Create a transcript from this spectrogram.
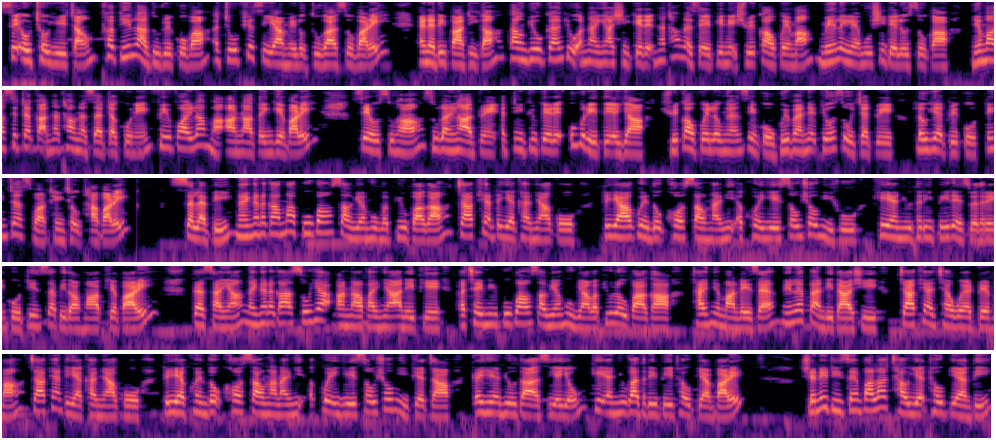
စစ်အုပ်ချုပ်ရေးကြောင့်ထွက်ပြေးလာသူတွေကိုပါအကျိုးဖြစ်စေရမယ်လို့သူကဆိုပါတယ်။ NLD ပါတီကတောင်ပြိုကမ်းပြိုအနိုင်ရရှိခဲ့တဲ့2020ပြည့်နှစ်ရွေးကောက်ပွဲမှာမဲလိမ်လည်မှုရှိတယ်လို့ဆိုကမြန်မာစစ်တပ်က2021ခုနှစ်ဖေဖော်ဝါရီလမှာအာဏာသိမ်းခဲ့ပါတယ်။စစ်အုပ်စုဟာဇူလိုင်လအတွင်းအတည်ပြုခဲ့တဲ့ဥပဒေသစ်အရရွေးကောက်ပွဲလုပ်ငန်းစဉ်ကိုဝေဖန်တဲ့ပြောဆိုချက်တွေလုပ်ရက်တွေကိုတင်းကျပ်စွာထိန်းချုပ်ထားပါတယ်။ ဆက်လက်ပြီးနိုင်ငံတကာမှပူးပေါင်းဆောင်ရွက်မှုမပြုပါကကြားဖြတ်တရက်ခန့်များကိုတရားခွင်သို့ခေါ်ဆောင်နိုင်သည့်အခွင့်အရေးဆုံးရှုံးမည်ဟု KNU တတိပေးတဲ့ဆွဲတဲ့ကိုတင်ဆက်ပေးသွားမှာဖြစ်ပါတယ်။သက်ဆိုင်ရာနိုင်ငံတကာအစိုးရအာဏာပိုင်များအနေဖြင့်အချိန်မီပူးပေါင်းဆောင်ရွက်မှုများမပြုလုပ်ပါကထိုင်းမြန်မာနယ်စပ်မင်းလက်ပံဒေသရှိကြားဖြတ်ချက်ဝဲအတွင်းမှာကြားဖြတ်တရက်ခန့်များကိုတရက်ခွင်သို့ခေါ်ဆောင်လာနိုင်သည့်အခွင့်အရေးဆုံးရှုံးမည်ဖြစ်ကြောင်းကရင်အမျိုးသားအစည်းအရုံး KNU ကတတိပေးထုတ်ပြန်ပါတယ်။ယနေ့ဒီဇင်ဘာလ6ရက်ထုတ်ပြန်သည့်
